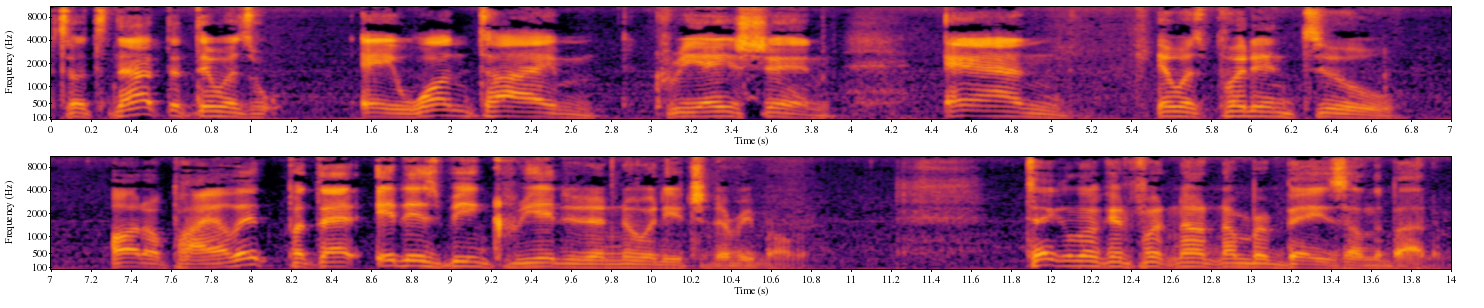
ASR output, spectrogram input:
So it's not that there was a one time creation and it was put into autopilot, but that it is being created anew at each and every moment. Take a look at footnote number Bays on the bottom.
